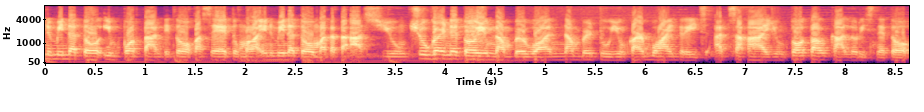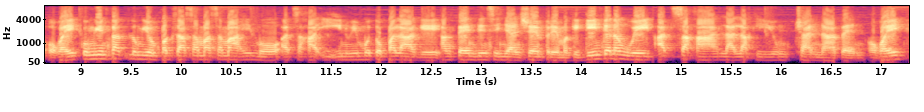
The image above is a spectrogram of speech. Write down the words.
inumin na to, importante to kasi itong mga inumin na to, matataas yung sugar nito, yung number 1, number 2, yung carbohydrates at saka yung total calories nito. Okay? Kung yung tatlong yung pagsasama-samahin mo at saka iinumin mo to palagi, ang tendency niyan, syempre, magigain ka ng weight at saka lalaki yung tiyan natin. Okay?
